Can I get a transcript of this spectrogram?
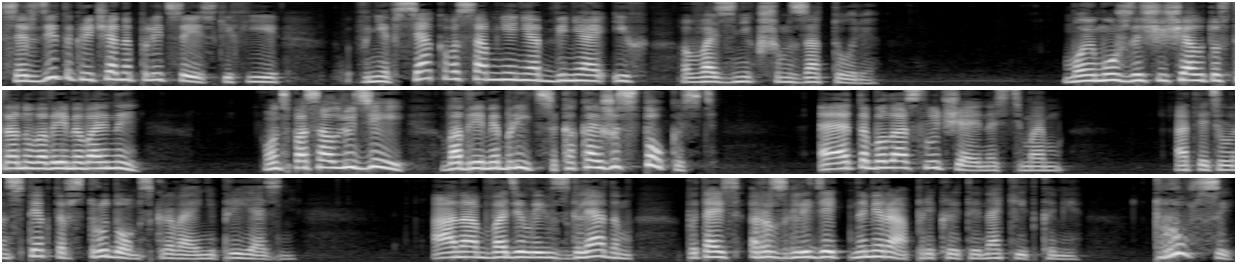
сердито крича на полицейских и, вне всякого сомнения, обвиняя их в возникшем заторе. Мой муж защищал эту страну во время войны. Он спасал людей во время Блица. Какая жестокость! «Это была случайность, мэм», — ответил инспектор, с трудом скрывая неприязнь. Она обводила их взглядом, пытаясь разглядеть номера, прикрытые накидками. «Трусы!»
